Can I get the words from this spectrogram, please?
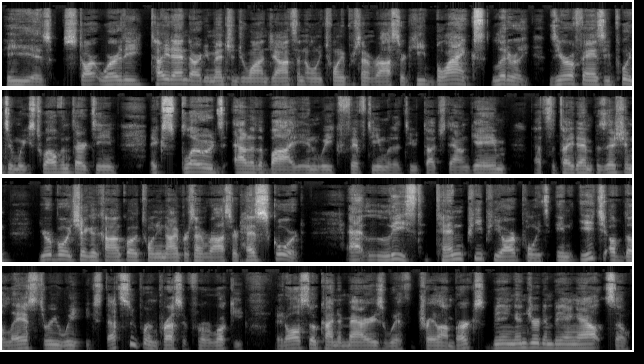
he is start worthy. Tight end, I already mentioned Juwan Johnson, only 20% rostered. He blanks, literally zero fantasy points in weeks 12 and 13, explodes out of the bye in week 15 with a two touchdown game. That's the tight end position. Your boy Chig Okonkwo, 29% rostered, has scored at least 10 PPR points in each of the last three weeks. That's super impressive for a rookie. It also kind of marries with Treylon Burks being injured and being out. So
